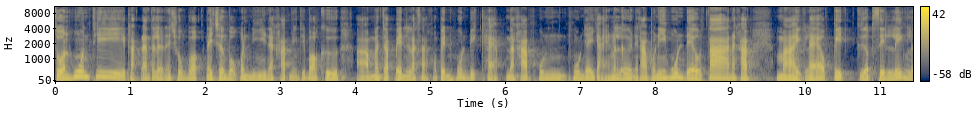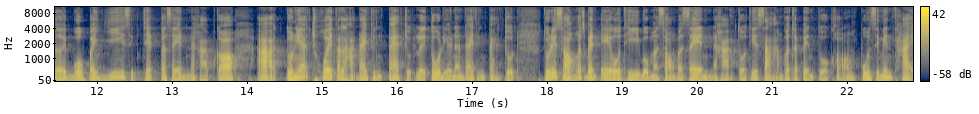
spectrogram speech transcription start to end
ส่วนหุ้นที่ผลักดันตลาดในช่วงบวกในเชิงบวกวันนี้นะครับอย่างที่บอกคืออ่ามันจะเป็นลักษณะของเป็นหุ้น Big Cap นะครับหุ้นหุ้นใหญ่ๆทั้งนั้นเลยนะครับวันนี้หุ้นเดลต้านะครับมาอีกแล้วปิดเกือบซิลลิงเลยบวกไป 27%นะครับก็อ่าตัวนี้ช่วยตลาดได้ถึง 8 จุดเลยตัวเดียวนั้นได้ถึง 8 จุด ตัวที่ 2 ก็จะเป็น AOT บวกมา2%นะครับตัวที่ 3 ก็จะเป็นตัวของปูนซีเมนไทย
